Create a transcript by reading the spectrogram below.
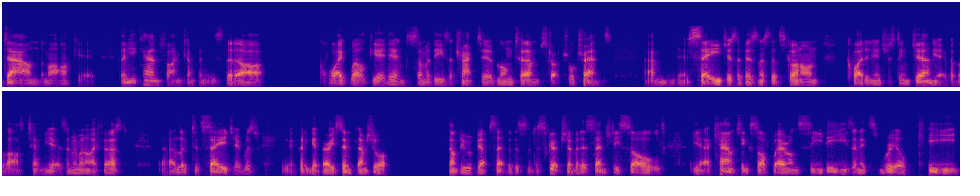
down the market, then you can find companies that are quite well geared into some of these attractive long term structural trends. Um, you know, Sage is a business that's gone on quite an interesting journey over the last 10 years. I mean, when I first uh, looked at Sage, it was, you know, putting it very simply, I'm sure some people would be upset with this description, but essentially sold you know, accounting software on CDs, and its real key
